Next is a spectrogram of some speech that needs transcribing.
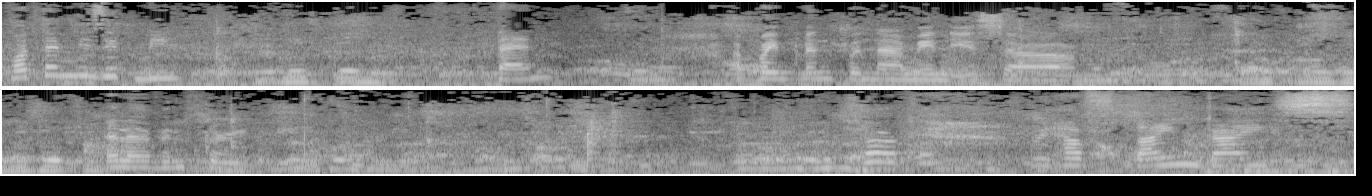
What time is it, B? 10? 10. Appointment po namin is um, One hour to the top. 11.30. So, okay. We have time, guys.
